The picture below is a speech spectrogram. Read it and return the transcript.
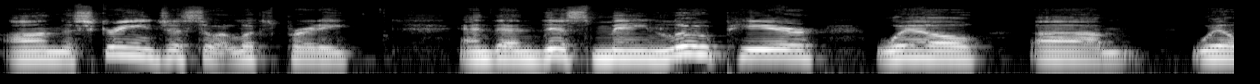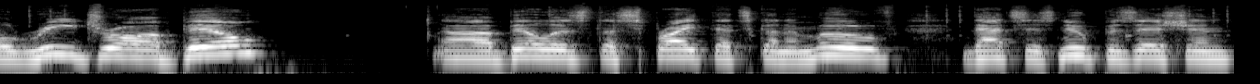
on the screen just so it looks pretty. And then this main loop here will um, will redraw Bill. Uh, Bill is the sprite that's going to move. That's his new position.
